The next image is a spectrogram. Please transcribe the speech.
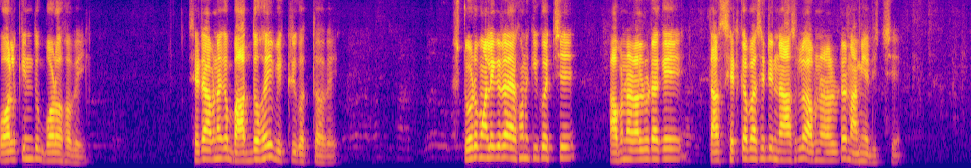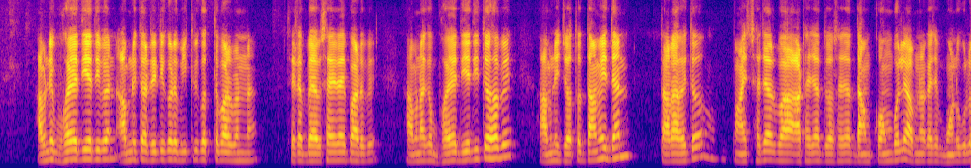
কল কিন্তু বড় হবেই। সেটা আপনাকে বাধ্য হয়ে বিক্রি করতে হবে। স্টোর মালিকরা এখন কি করছে, আপনার আলুটাকে তার সেট ক্যাপাসিটি না আসলেও আপনার আলুটা নামিয়ে দিচ্ছে। আপনি ভয়ে দিয়ে দিবেন, আপনি তো আর রেডি করে বিক্রি করতে পারবেন না। সেটা ব্যবসায়ীরাই পারবে। আপনাকে ভয়ে দিয়ে দিতে হবে, আপনি যত দামেই দেন, তারা হয়তো পাঁচ হাজার বা আট হাজার, দশ হাজার দাম কম বলে আপনার কাছে বন্ডগুলো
